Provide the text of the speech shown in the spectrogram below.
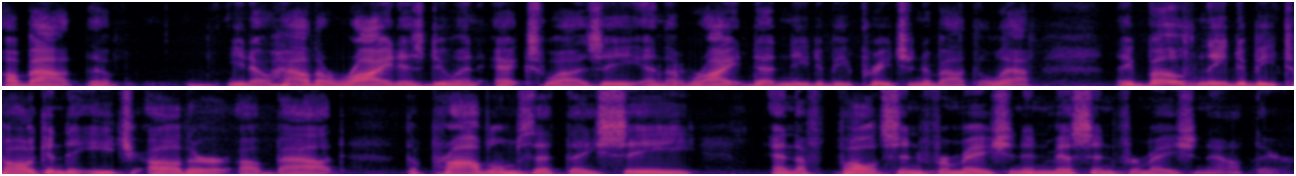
about the you know how the right is doing XYZ and the right doesn't need to be preaching about the left. They both need to be talking to each other about the problems that they see and the false information and misinformation out there.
